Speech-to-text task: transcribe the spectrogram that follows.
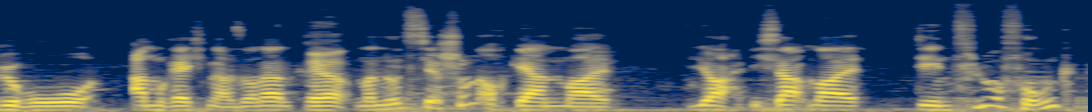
Büro, am Rechner, sondern ja. man nutzt ja schon auch gern mal, ja, ich sag mal, den Flurfunk,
